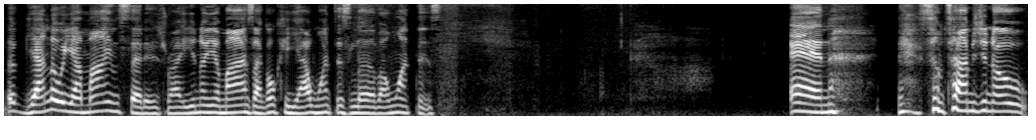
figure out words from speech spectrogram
Look, y'all know where your mindset is, right? You know, your mind's like, okay, yeah, I want this love. I want this. And sometimes, you know,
